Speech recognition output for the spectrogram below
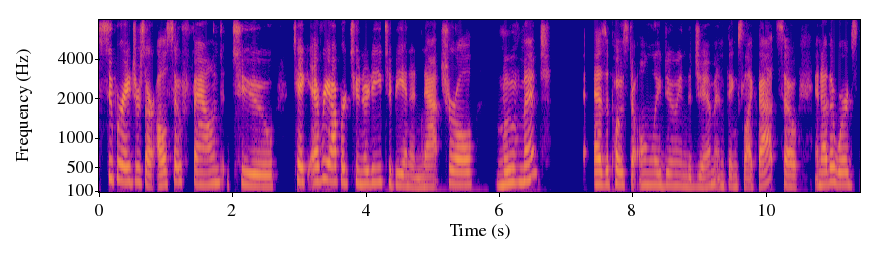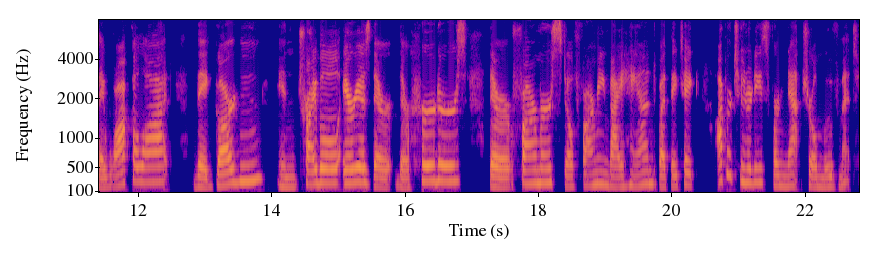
superagers are also found to take every opportunity to be in a natural movement as opposed to only doing the gym and things like that. So, in other words, they walk a lot, they garden in tribal areas, they're they're herders, they're farmers still farming by hand, but they take opportunities for natural movement.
